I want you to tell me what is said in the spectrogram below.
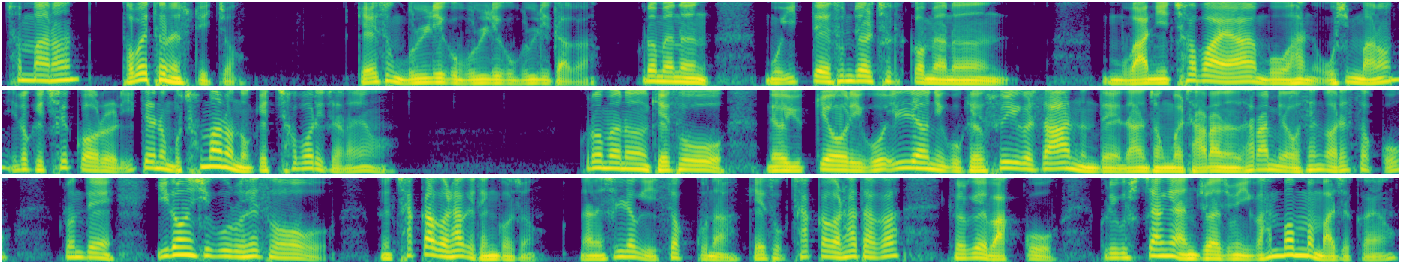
천만 원 더 뱉어낼 수도 있죠. 계속 물리고 물리고 물리다가 그러면은 뭐 이때 손절 칠 거면은 뭐 많이 쳐봐야 뭐 한 50만 원 이렇게 칠 거를 이때는 뭐 천만 원 넘게 쳐버리잖아요. 그러면은 계속 내가 6개월이고 1년이고 계속 수익을 쌓았는데 난 정말 잘하는 사람이라고 생각을 했었고 그런데 이런 식으로 해서 그냥 착각을 하게 된 거죠. 나는 실력이 있었구나. 계속 착각을 하다가 결국에 맞고 그리고 시장이 안 좋아지면 이거 한 번만 맞을까요?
